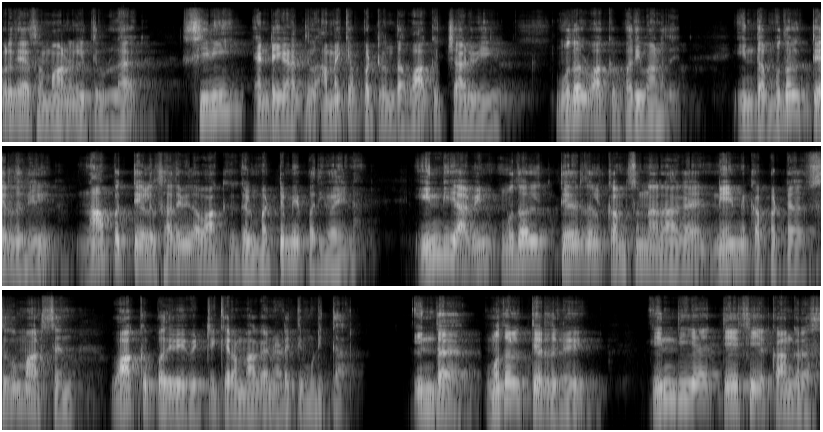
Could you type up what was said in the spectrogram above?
பிரதேச மாநிலத்தில் உள்ள சினி என்ற இடத்தில் அமைக்கப்பட்டிருந்த வாக்குச்சாவடியில் முதல் வாக்கு பதிவானது. இந்த முதல் தேர்தலில் நாற்பத்தேழு சதவீத வாக்குகள் மட்டுமே பதிவாயின. இந்தியாவின் முதல் தேர்தல் கமிஷனராக நியமிக்கப்பட்ட சுகுமார் சென் வாக்குப்பதிவை வெற்றிகரமாக நடத்தி முடித்தார். இந்த முதல் தேர்தலில் இந்திய தேசிய காங்கிரஸ்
